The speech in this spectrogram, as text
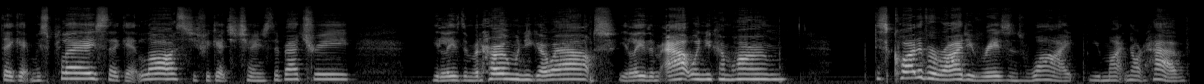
they get misplaced, they get lost, you forget to change the battery, you leave them at home when you go out, you leave them out when you come home. There's quite a variety of reasons why you might not have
